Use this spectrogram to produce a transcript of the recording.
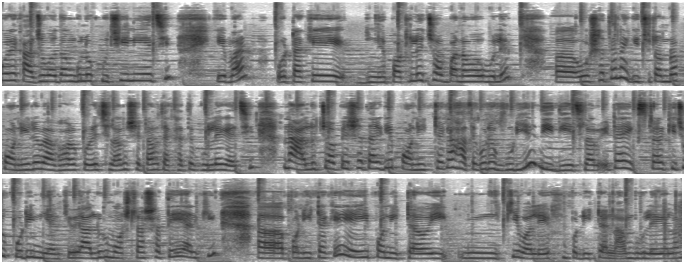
করে কাজু বাদামগুলো কুচিয়ে নিয়েছি। এবার ওটাকে পটলের চপ বানাবো বলে ওর সাথে না কিছুটা আমরা পনিরও ব্যবহার করেছিলাম, সেটাও দেখাতে ভুলে গেছি। মানে আলুর চপের সাথে আর কি পনিরটাকে হাতে করে গুঁড়িয়ে দিয়ে দিয়েছিলাম। এটা এক্সট্রা কিছু করিনি আর কি, ওই আলুর মশলার সাথেই আর কি পনিরটাকে, এই পনিরটা, ওই কি বলে, পনিরটার নাম ভুলে গেলাম।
